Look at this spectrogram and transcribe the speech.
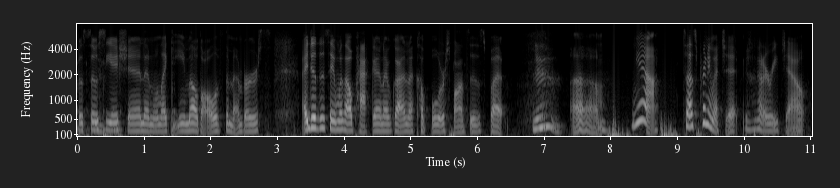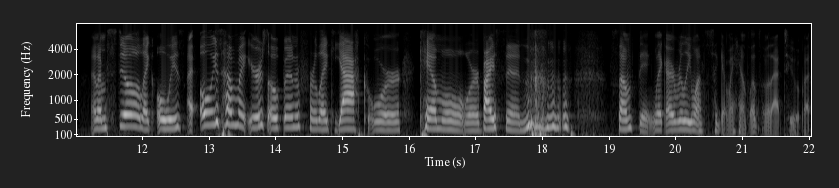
Association, and like emailed all of the members. I did the same with alpaca, and I've gotten a couple responses, but Yeah. um, yeah. So that's pretty much it. You just gotta reach out. And I'm still like always I always have my ears open for like yak or camel or bison. Something. Like I really want to get my hands on some of that too, but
